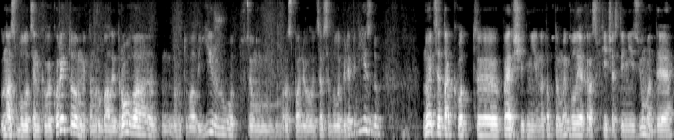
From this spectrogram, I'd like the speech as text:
у нас було цинкове корито, ми там рубали дрова, готували їжу, от в цьому розпалювали. Це все було біля під'їзду. Ну і це так, от е, перші дні. Ну, тобто ми були якраз в тій частині Ізюма, де,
